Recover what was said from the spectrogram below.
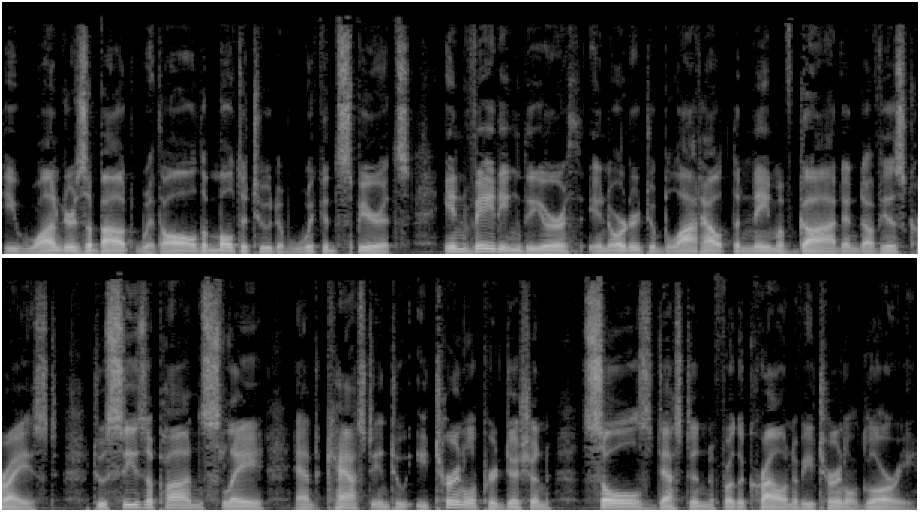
he wanders about with all the multitude of wicked spirits, invading the earth in order to blot out the name of God and of his Christ, to seize upon, slay, and cast into eternal perdition souls destined for the crown of eternal glory.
